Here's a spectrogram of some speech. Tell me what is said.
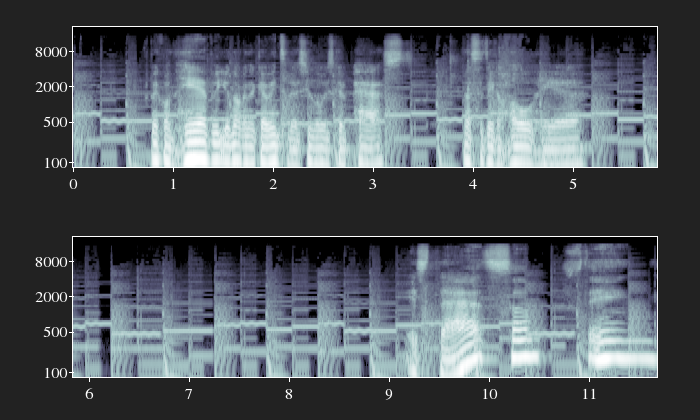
Can make one here, but you're not going to go into this, you'll always go past. Unless I dig a hole here. Is that something?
